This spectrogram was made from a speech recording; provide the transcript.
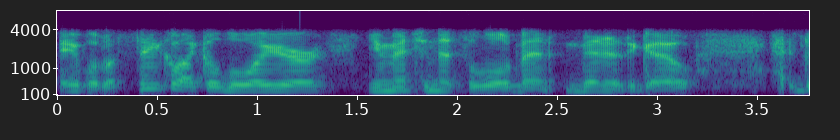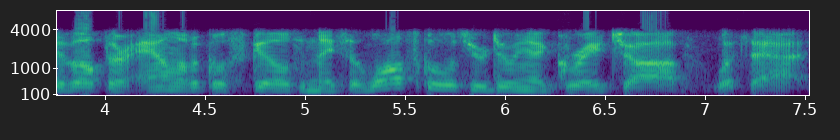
able to think like a lawyer. You mentioned this a little bit minute ago. Develop their analytical skills, and they said law schools, you're doing a great job with that.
